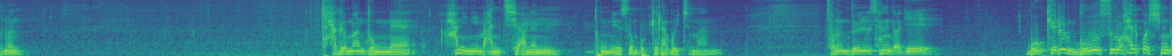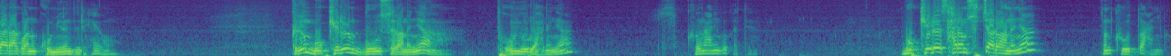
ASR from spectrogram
저는 자그만 동네 한인이 많지 않은 동네에서 목회를 하고 있지만 저는 늘 생각이 목회를 무엇으로 할 것인가라고 하는 고민은 늘 해요. 그럼 목회를 무엇을 하느냐? 돈으로 하느냐? 그건 아닌 것 같아요. 목회를 사람 숫자로 하느냐? 전 그것도 아닌 것 같아요.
